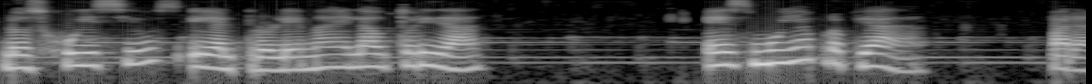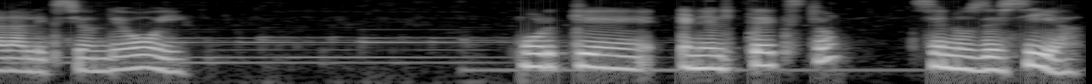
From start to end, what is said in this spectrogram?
los juicios y el problema de la autoridad, es muy apropiada para la lección de hoy, porque en el texto se nos decía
